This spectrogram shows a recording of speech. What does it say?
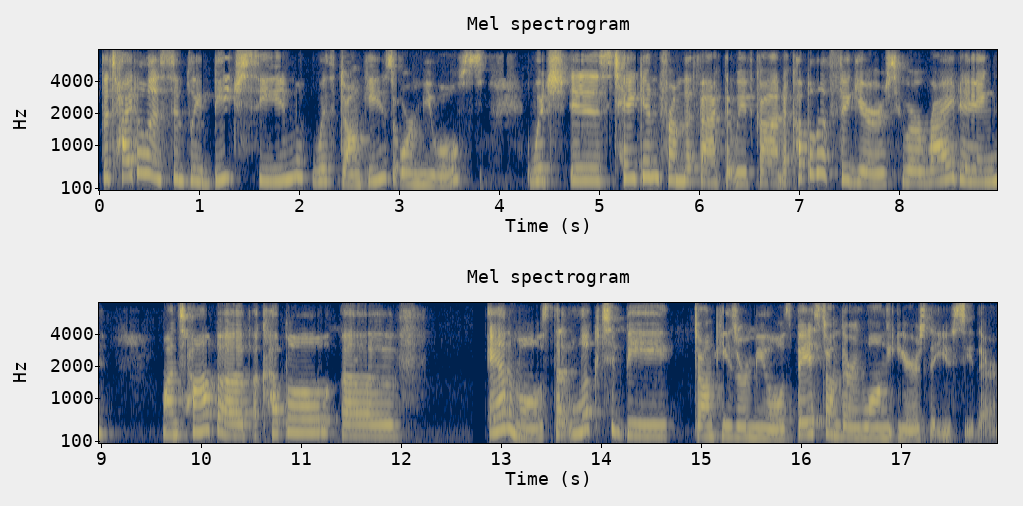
The title is simply Beach Scene with Donkeys or Mules, which is taken from the fact that we've got a couple of figures who are riding on top of a couple of animals that look to be donkeys or mules based on their long ears that you see there.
